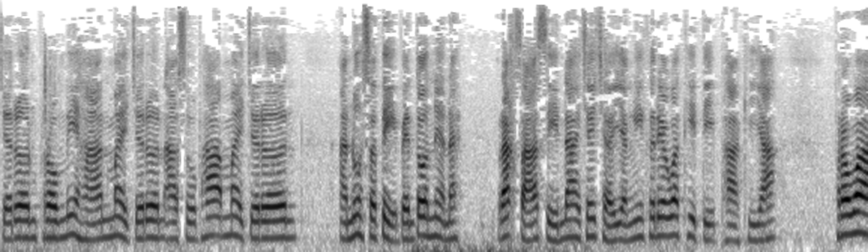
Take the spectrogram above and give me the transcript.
เจริญพรหมวิหาร ไม่เจริญอสุภาพไม่เจริญอนุสติเป็นต้นเนี่ยนะรักษาศีลได้เฉยๆอย่างนี้เขาเรียกว่าทิติภาคิยะ เพราะว่า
